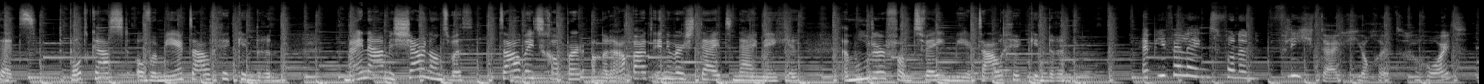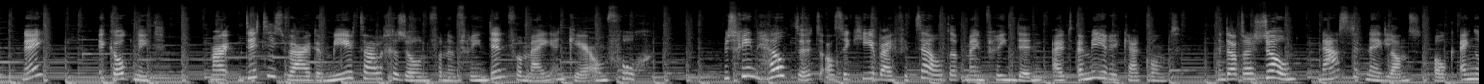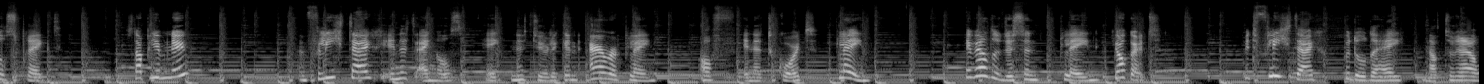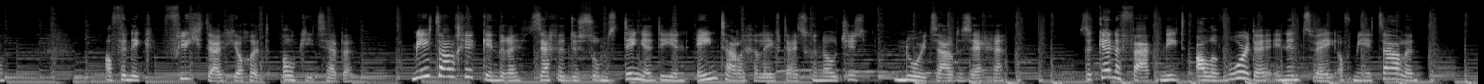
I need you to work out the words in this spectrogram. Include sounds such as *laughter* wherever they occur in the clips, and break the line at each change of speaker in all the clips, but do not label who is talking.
De podcast over meertalige kinderen. Mijn naam is Sharon Answorth, taalwetenschapper aan de Radboud Universiteit Nijmegen en moeder van twee meertalige kinderen. Heb je wel eens van een vliegtuigyoghurt gehoord? Nee? Ik ook niet. Maar dit is waar de meertalige zoon van een vriendin van mij een keer om vroeg. Misschien helpt het als ik hierbij vertel dat mijn vriendin uit Amerika komt en dat haar zoon naast het Nederlands ook Engels spreekt. Snap je hem nu? Een vliegtuig in het Engels heet natuurlijk een aeroplane, of in het kort plane. Hij wilde dus een plain yoghurt. Met vliegtuig bedoelde hij naturel. Al vind ik vliegtuigyoghurt ook iets hebben. Meertalige kinderen zeggen dus soms dingen die een eentalige leeftijdsgenootjes nooit zouden zeggen. Ze kennen vaak niet alle woorden in een twee of meer talen.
